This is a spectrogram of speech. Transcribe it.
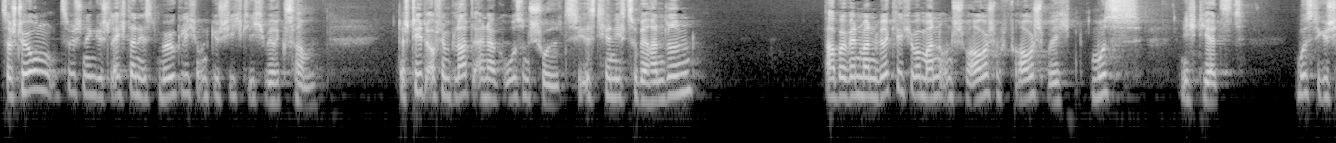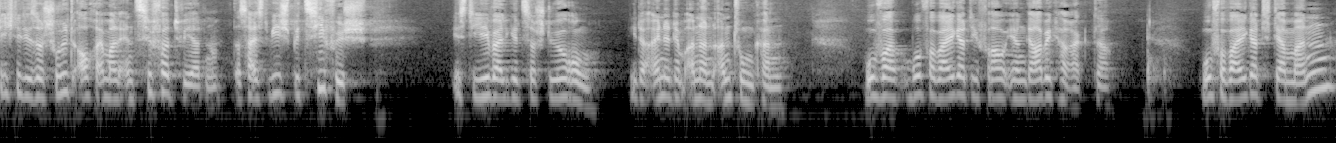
Zerstörung zwischen den Geschlechtern ist möglich und geschichtlich wirksam. Das steht auf dem Blatt einer großen Schuld. Sie ist hier nicht zu behandeln. Aber wenn man wirklich über Mann und Frau, spricht, muss nicht jetzt, muss die Geschichte dieser Schuld auch einmal entziffert werden. Das heißt, wie spezifisch ist die jeweilige Zerstörung, die der eine dem anderen antun kann? Wo, wo verweigert die Frau ihren Gabecharakter? Wo verweigert der Mann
